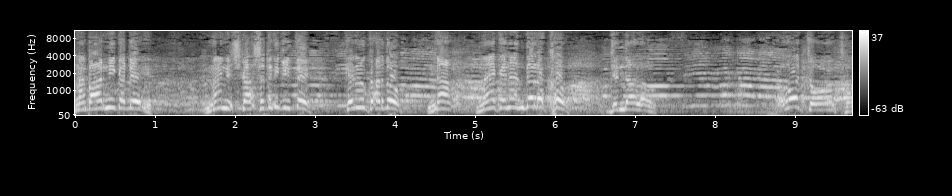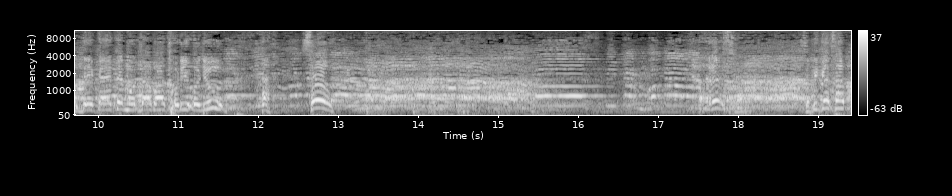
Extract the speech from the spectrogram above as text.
ਮੈਂ ਬਾਹਰ ਨਹੀਂ ਕੱਢੇ। ਮੈਂ ਨਿਸ਼ਕਾਸਿਤ ਨਹੀਂ ਕੀਤੇ ਕਿ ਇਹਨਾਂ ਨੂੰ ਕੱਢ ਦੋ। ਨਾ, ਮੈਂ ਕਹਿੰਦਾ ਅੰਦਰ ਰੱਖੋ। ਜਿੰਦਾ ਲਾਓ। ਉਹ ਚੋਰ ਤੁਹਾਡੇ ਕਹੇ ਤੇ ਮੁਰਦਾਬਾਦ ਥੋੜੀ ਹੋ ਜੂ। ਸੋ ਸਪੀਕਰ ਸਾਹਿਬ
